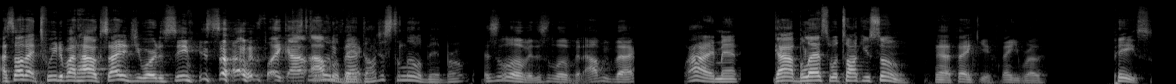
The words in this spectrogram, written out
I saw that tweet about how excited you were to see me. So I was like, I'll, Just a I'll be little bit, back. dog. Just a little bit, bro. Just a little bit. Just a little bit. I'll be back. All right, man. God bless. We'll talk to you soon. Yeah. Thank you. Thank you, brother. Peace.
